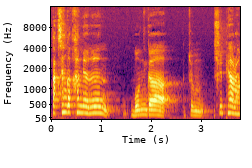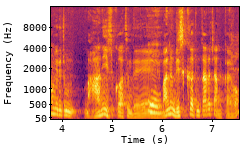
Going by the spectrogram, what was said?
딱 생각하면은 뭔가 좀 실패할 확률이 좀 많이 있을 것 같은데 예. 많은 리스크가 좀 따르지 않을까요?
